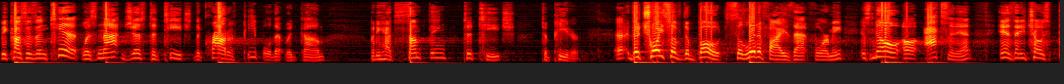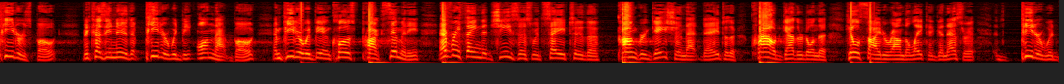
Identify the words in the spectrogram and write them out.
because his intent was not just to teach the crowd of people that would come, but he had something to teach to Peter. Uh, the choice of the boat solidifies that for me. It's no uh, accident, is that he chose Peter's boat because he knew that Peter would be on that boat and Peter would be in close proximity. Everything that Jesus would say to the congregation that day, to the crowd gathered on the hillside around the lake of Gennesaret, Peter would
